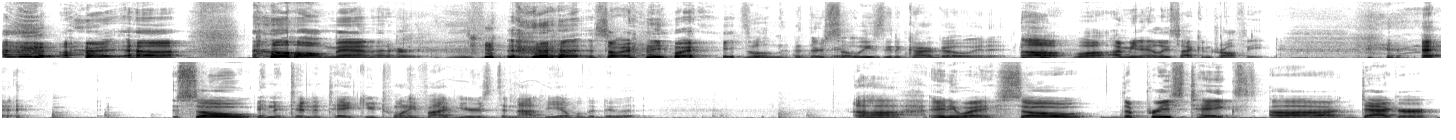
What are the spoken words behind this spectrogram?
All right. Uh, oh man, that hurt. so anyway. Well, they're so easy to cargo in it. Oh well, I mean, at least I can draw feet. So And it didn't take you 25 years to not be able to do it. Uh, anyway, so the priest takes uh, Dagger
